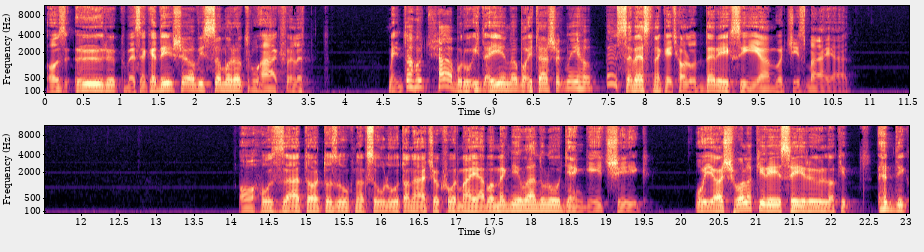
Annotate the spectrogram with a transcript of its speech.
Az őrök veszekedése a visszamaradt ruhák felett. Mint ahogy háború idején a bajtársak néha összevesznek egy halott derék szíján vagy csizmáján. A hozzátartozóknak szóló tanácsok formájában megnyilvánuló gyengétség. Olyas valaki részéről, akit eddig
